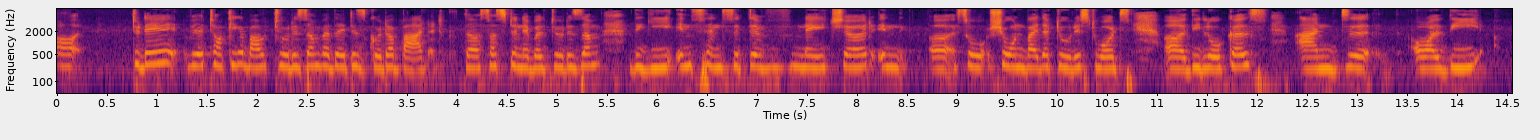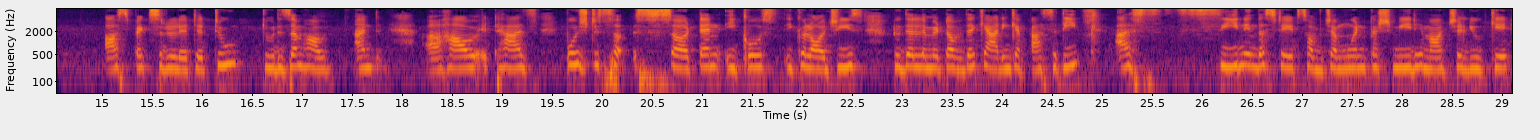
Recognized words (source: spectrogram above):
Uh, today we are talking about tourism, whether it is good or bad. The sustainable tourism, the insensitive nature in uh, so shown by the tourist towards uh, the locals, and uh, all the aspects related to tourism. How and uh, how it has pushed c- certain ecos ecologies to the limit of their carrying capacity as seen in the states of Jammu and Kashmir, Himachal, UK,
